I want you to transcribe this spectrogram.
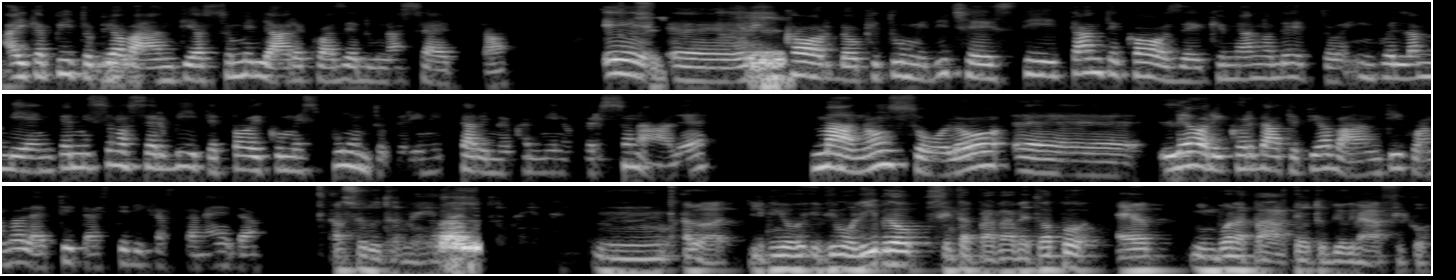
hai capito più avanti assomigliare quasi ad una setta e sì. eh, ricordo che tu mi dicesti tante cose che mi hanno detto in quell'ambiente mi sono servite poi come spunto per iniziare il mio cammino personale ma non solo, eh, le ho ricordate più avanti quando ho letto i testi di Castaneda. Assolutamente. Mm, allora, il, mio, il primo libro, senza parlarne troppo, è in buona parte autobiografico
